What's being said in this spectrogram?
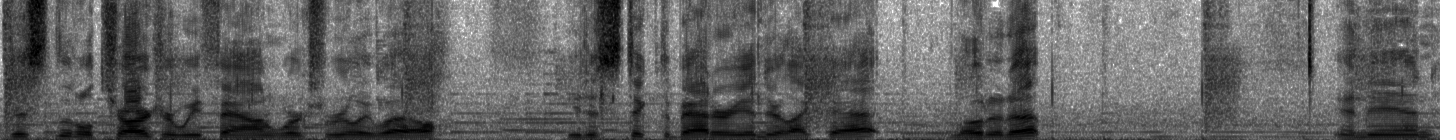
this little charger we found works really well. You just stick the battery in there like that, load it up, and then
